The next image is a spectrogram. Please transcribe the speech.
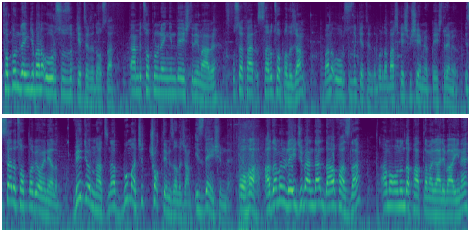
Topun rengi bana uğursuzluk getirdi dostlar. Ben bir topun rengini değiştireyim abi. Bu sefer sarı top alacağım. Bana uğursuzluk getirdi. Burada başka hiçbir şeyim yok. Değiştiremiyorum. Bir sarı topla bir oynayalım. Videonun hatına bu maçı çok temiz alacağım. İzleyin şimdi. Oha adamın rage'i benden daha fazla. Ama onun da patlama galiba yine.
